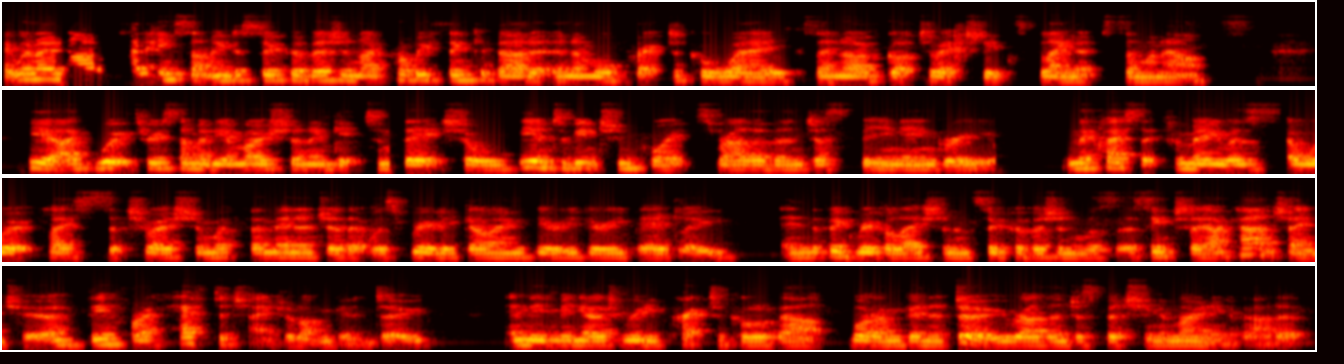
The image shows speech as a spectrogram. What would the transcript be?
When I know I'm taking something to supervision, I probably think about it in a more practical way because I know I've got to actually explain it to someone else yeah, I work through some of the emotion and get to the actual the intervention points rather than just being angry. And the classic for me was a workplace situation with a manager that was really going very, very badly. And the big revelation in supervision was essentially I can't change her, therefore I have to change what I'm going to do. And then being able to really practical about what I'm going to do rather than just bitching and moaning about it.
